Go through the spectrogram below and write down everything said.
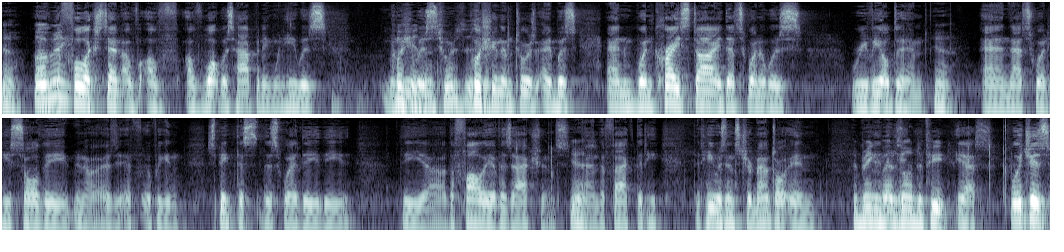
yeah. Uh, the full extent of, of, of what was happening when he was when pushing he was them towards pushing them towards and was and when Christ died, that's when it was revealed to him. Yeah and that's when he saw the you know as if, if we can speak this this way the the the uh, the folly of his actions yes. and the fact that he that he was instrumental in in bringing about his own defeat. Yes, which is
